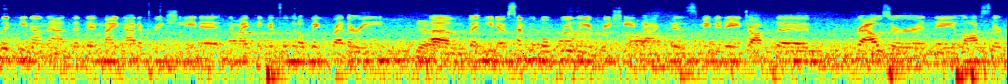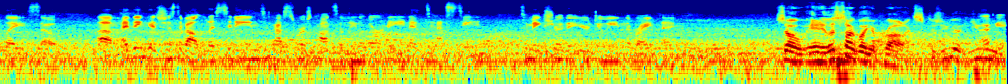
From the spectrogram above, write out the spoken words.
clicking on that, that they might not appreciate it and they might think it's a little big brothery. Yeah. Um, but, you know, some people really appreciate that because maybe they dropped the browser and they lost their place. So um, I think it's just about listening to customers, constantly learning and testing to make sure that you're doing the right thing. So, Annie, let's talk about your products because you you Okay.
